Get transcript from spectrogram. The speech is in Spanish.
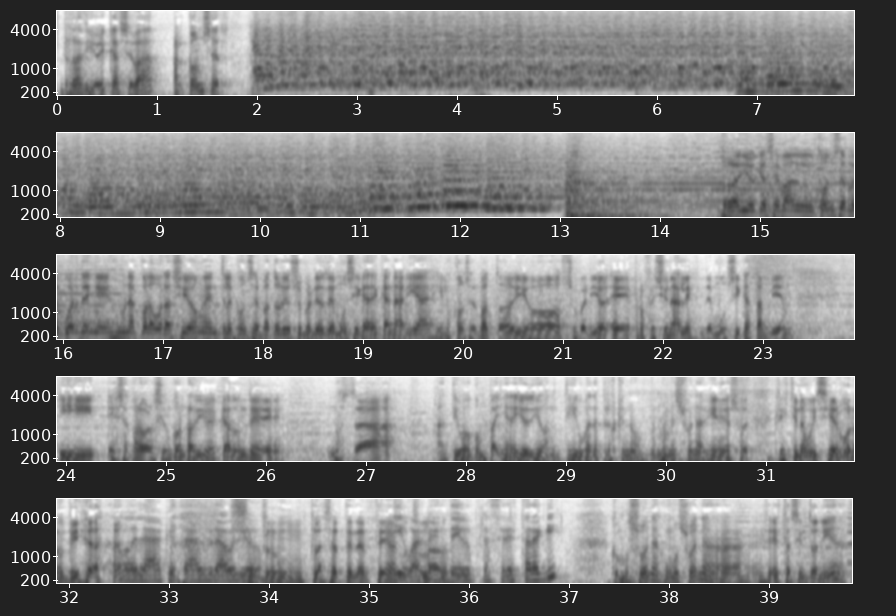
Radio ECA se va al concert. Radio ECA se va al concert, recuerden, es una colaboración entre el Conservatorio Superior de Música de Canarias y los conservatorios superior, eh, profesionales de música también. Y esa colaboración con Radio ECA, donde nuestra antigua compañera, yo digo antigua, pero es que no, no me suena bien eso. Cristina Buisier, buenos días. Hola, ¿qué tal, Braulio? Siempre un placer tenerte a nuestro lado. Igualmente, un placer estar aquí. ¿Cómo suena? ¿Cómo suena esta sintonía?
